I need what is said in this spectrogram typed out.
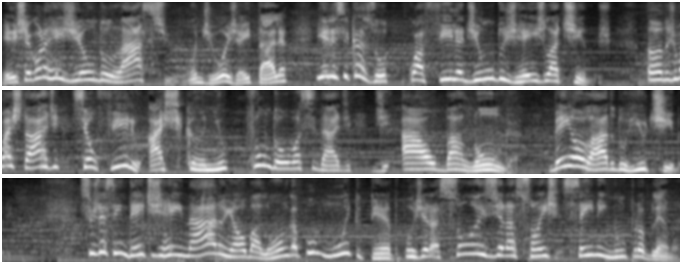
Ele chegou na região do Lácio, onde hoje é a Itália, e ele se casou com a filha de um dos reis latinos, Anos mais tarde, seu filho, Ascânio, fundou a cidade de Alba Longa, bem ao lado do rio Tibre. Seus descendentes reinaram em Alba Longa por muito tempo, por gerações e gerações, sem nenhum problema,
